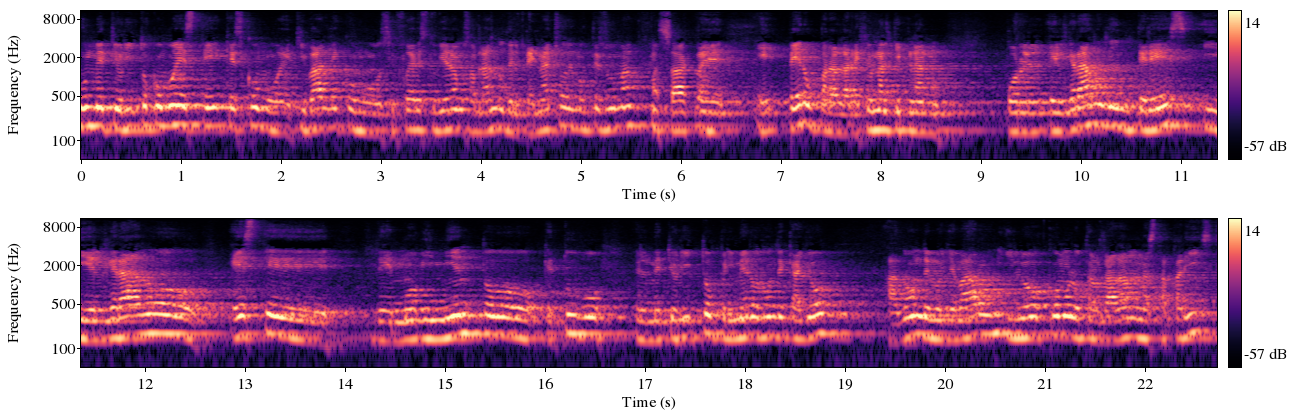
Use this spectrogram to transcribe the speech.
un meteorito como este, que es como equivale como si fuera, estuviéramos hablando del penacho de Montezuma, eh, eh, pero para la región altiplano, por el, grado de interés y el grado este de, movimiento que tuvo el meteorito, primero donde cayó, a dónde lo llevaron y luego cómo lo trasladaron hasta París,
